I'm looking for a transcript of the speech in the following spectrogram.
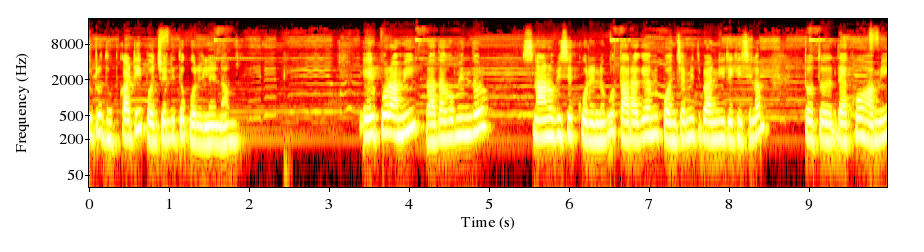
দুটো ধূপকাঠি প্রজ্বলিত করে নিলাম। এরপর আমি রাধা গোবিন্দর স্নান অভিষেক করে নেব। তার আগে আমি পঞ্চামৃত বানিয়ে রেখেছিলাম। তো তো দেখো আমি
